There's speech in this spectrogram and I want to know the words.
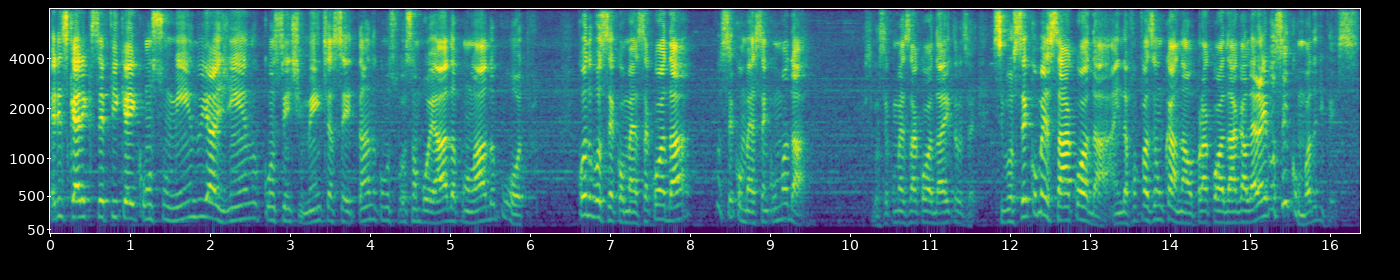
Eles querem que você fique aí consumindo e agindo conscientemente, aceitando como se fosse uma boiada para um lado ou para o outro. Quando você começa a acordar, você começa a incomodar. Se você começar a acordar, então você. Se você começar a acordar, ainda for fazer um canal para acordar a galera, aí você incomoda de vez.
